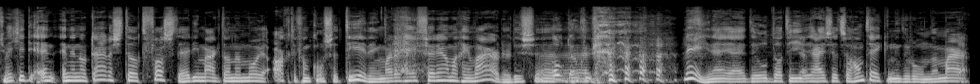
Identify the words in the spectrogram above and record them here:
weet je, en, en de notaris stelt vast, hè, die maakt dan een mooie akte van constatering. Maar dat heeft verder helemaal geen waarde. Dus uh, oh, dank u. nee, nee hij, dat hij, hij zet zijn handtekening eronder. Maar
